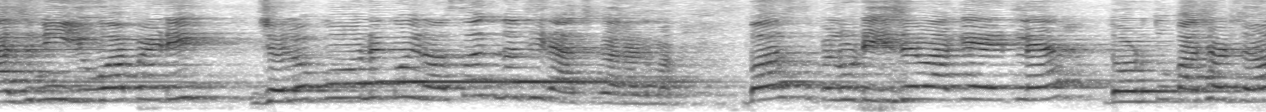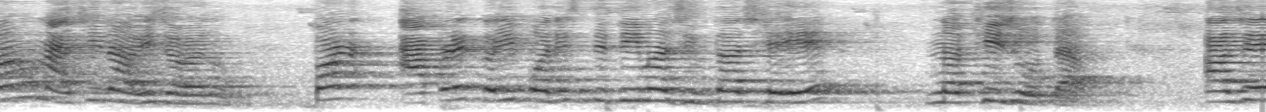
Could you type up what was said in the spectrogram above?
આજની યુવા પેઢી, જે લોકોને કોઈ રસ જ નથી રાજકારણમાં. બસ પેલું ડીજે વાગે એટલે દોડતું પાછળ જવાનું, નાચીને આવી જવાનું. પણ આપણે કઈ પરિસ્થિતિમાં જીવતા છે એ નથી જોતા. આજે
